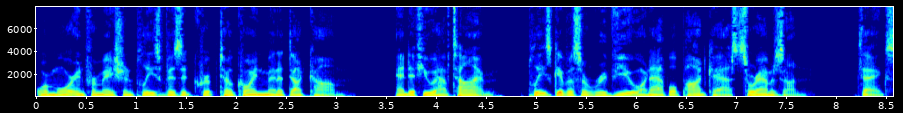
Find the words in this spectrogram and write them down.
or more information please visit CryptoCoinMinute.com. And if you have time, please give us a review on Apple Podcasts or Amazon. Thanks.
